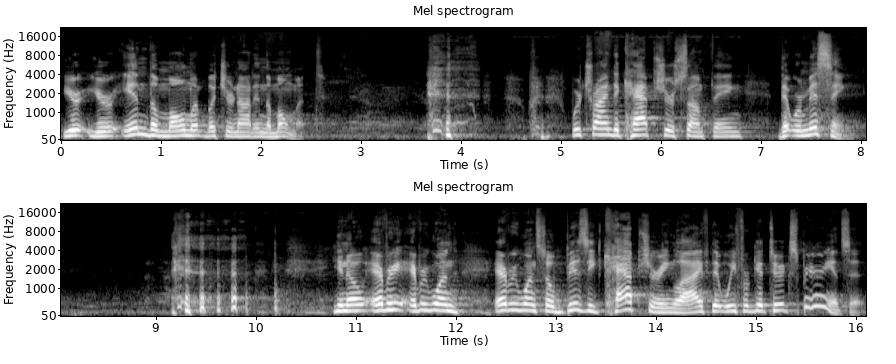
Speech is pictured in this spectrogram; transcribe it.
You're, you're in the moment, but you're not in the moment. we're trying to capture something that we're missing. you know, every, everyone, everyone's so busy capturing life that we forget to experience it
